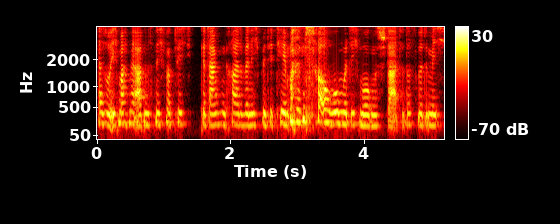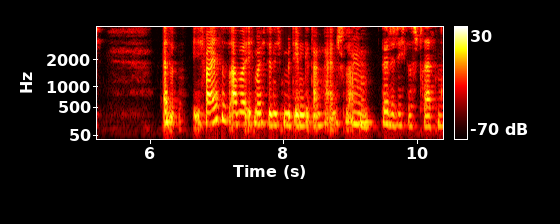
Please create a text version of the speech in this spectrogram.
Also ich mache mir abends nicht wirklich Gedanken, gerade wenn ich mir die Themen anschaue, womit ich morgens starte. Das würde mich, also ich weiß es, aber ich möchte nicht mit dem Gedanken einschlafen. Hm. Würde dich das stressen?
